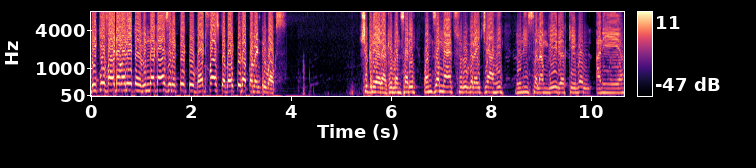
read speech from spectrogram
DK five double eight win the toss selected to bat first back to the commentary box शुक्रिया राखी भन्सारी. पंच मॅच सुरू करायची आहे. दोन्ही सलामवीर केवल आणि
